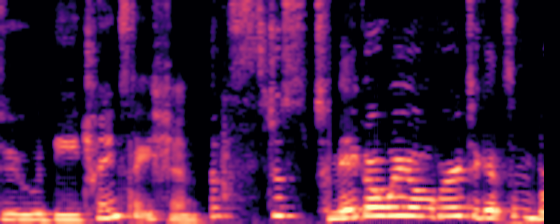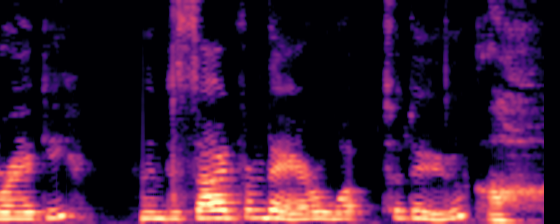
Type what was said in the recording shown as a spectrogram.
to the train station. Let's just make our way over to get some brekkie and then decide from there what to do. Oh.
